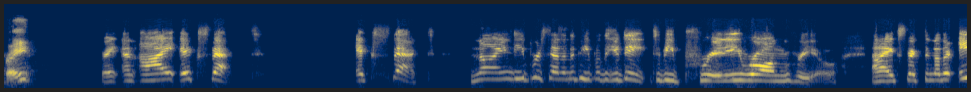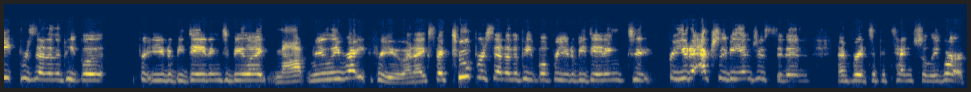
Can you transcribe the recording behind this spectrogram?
right. Right. and i expect expect 90% of the people that you date to be pretty wrong for you. And i expect another 8% of the people for you to be dating to be like not really right for you. And i expect 2% of the people for you to be dating to for you to actually be interested in and for it to potentially work.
